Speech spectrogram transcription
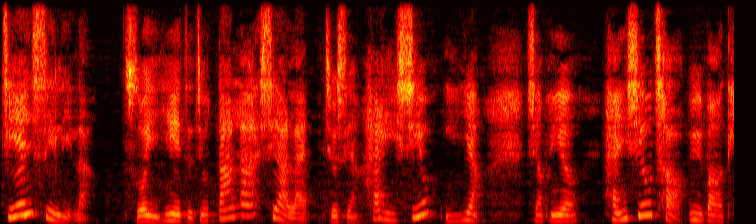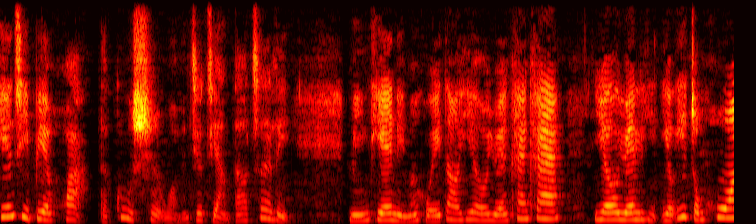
间隙里了，所以叶子就耷拉下来，就像害羞一样。小朋友。含羞草预报天气变化的故事，我们就讲到这里。明天你们回到幼儿园看看，幼儿园里有一种花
